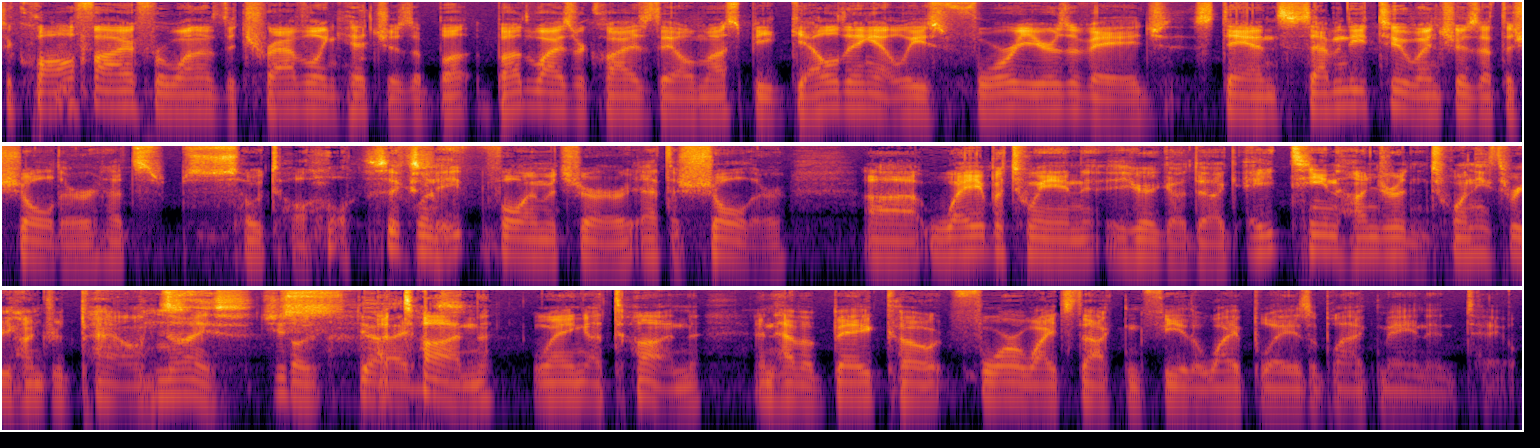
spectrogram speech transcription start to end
To qualify for one of the traveling hitches, a Bu- Budweiser Clydesdale must be gelding at least four years of age, stand 72 inches at the shoulder. That's so tall. Six feet. Fully mature at the shoulder. Uh, weigh between, here you go, Doug, 1,800 and 2,300 pounds. Nice. Just So a ton, weighing a ton, and have a bay coat, four white stocking feet, a white blaze, a black mane, and tail.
